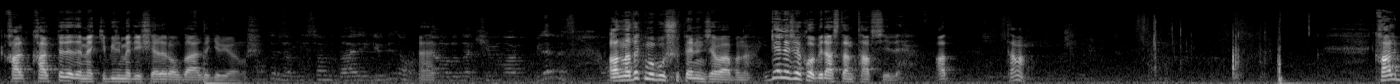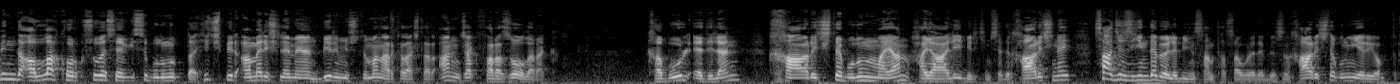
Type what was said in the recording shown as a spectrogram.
kalp, kalpte de demek ki bilmediği şeyler olduğu halde giriyormuş. Hocam insan bir daireye girdiği zaman Evet. yan odada kim var bilemez ki. Anladık mı bu şüphenin cevabını? Gelecek o birazdan tafsili. Ad- tamam. Kalbinde Allah korkusu ve sevgisi bulunup da hiçbir amel işlemeyen bir Müslüman arkadaşlar ancak farazı olarak kabul edilen hariçte bulunmayan hayali bir kimsedir. Hariç ne? Sadece zihinde böyle bir insan tasavvur edebilirsin. Hariçte bunun yeri yoktur.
